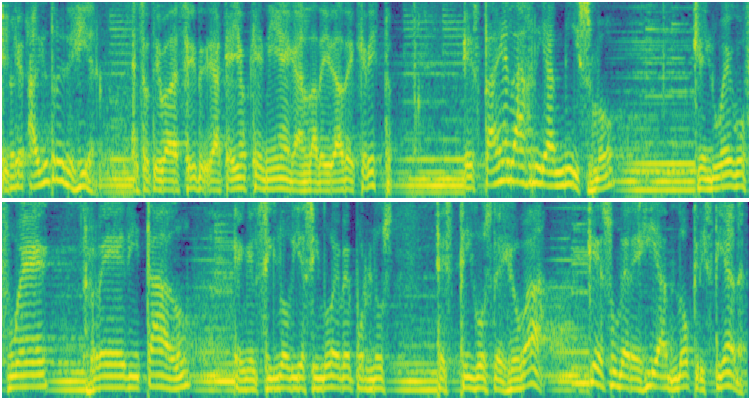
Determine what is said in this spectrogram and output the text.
¿Y qué? Hay otra herejía. Eso te iba a decir de aquellos que niegan la deidad de Cristo. Está el arrianismo, que luego fue reeditado en el siglo XIX por los testigos de Jehová, que es una herejía no cristiana.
